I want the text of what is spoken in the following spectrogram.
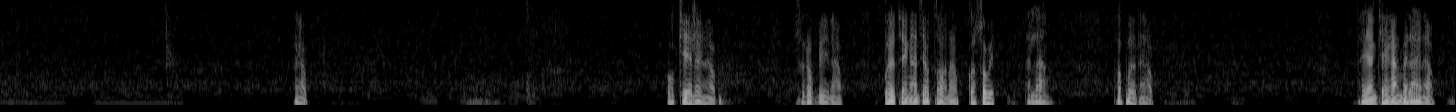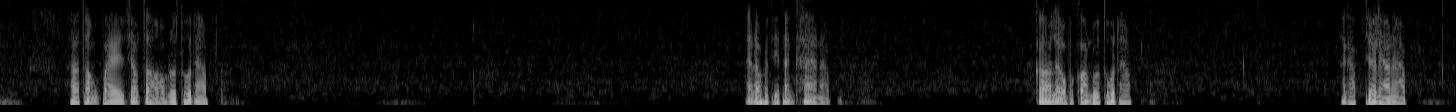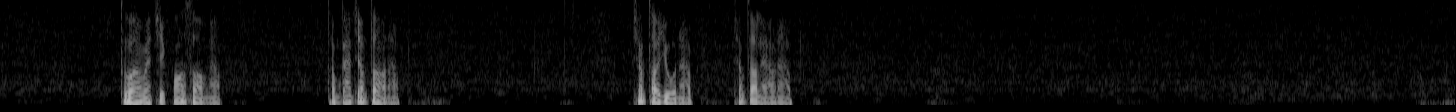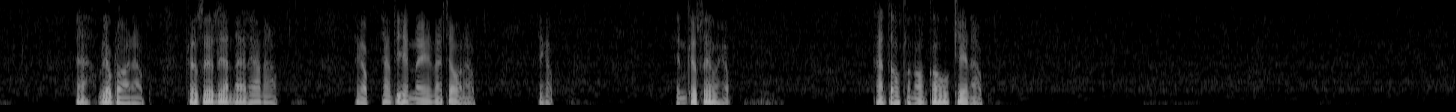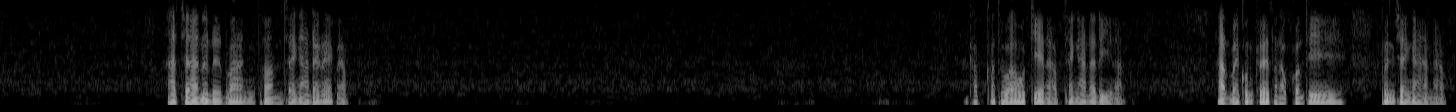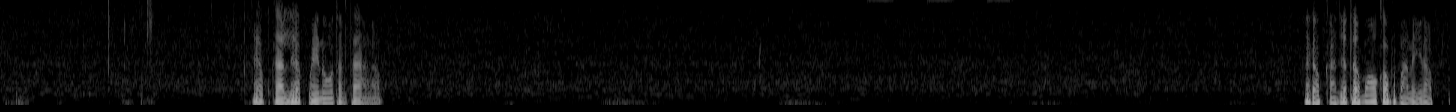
นะครับ โอเคเลยนะครับ สะดวกดีนะครับ เปิดใช้งานเชื่อมต่อนะครับ กดสวิตช์ด้านล่างเพื่อเปิดนะครับ แต่ยังใช้งานไม่ได้นะครับ เราต้องไปเชื่อมต่อบลูทูธนะครับให้เราไปที่ตั้งค่านะครับ ก็เลือกอุปกรณ์บลูทูธนะครับ นะครับ เจอแล้วนะครับ ตัว Magic Mouse 2 นะครับทำการเชื่อมต่อนะครับ เชื่อมต่ออยู่นะครับ เชื่อมต่อแล้วนะครับ นะเรียบร้อยนะครับ cursor เลื่อนได้แล้วนะครับ นะครับ อย่างที่เห็นในหน้าจอนะครับ นี่ครับ เห็น cursor ไหมครับ การตอบสนองก็โอเคนะครับ อาจจะหนืดๆบ้างตอนใช้งานแรกๆนะครับนะครับก็ถือว่าโอเคนะครับ ใช้งานได้ดีนะครับอาจไม่คุ้นเคยสำหรับคนที่เพิ่งใช้งานนะครับ กับการเลือกเมนูต่างๆนะครับ นะครับการเชื่อมต่อมอสก็ประมาณนี้นะครับ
